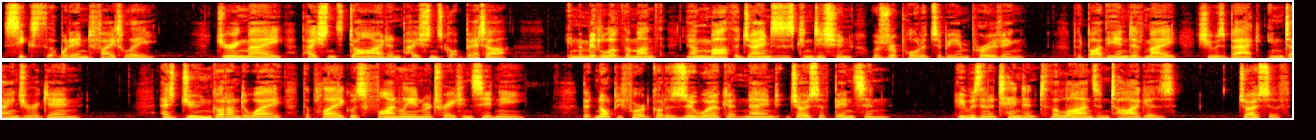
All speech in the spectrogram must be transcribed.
six that would end fatally. During May, patients died and patients got better. In the middle of the month, young Martha James's condition was reported to be improving, but by the end of May, she was back in danger again. As June got underway, the plague was finally in retreat in Sydney, but not before it got a zoo worker named Joseph Benson. He was an attendant to the lions and tigers. Joseph,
